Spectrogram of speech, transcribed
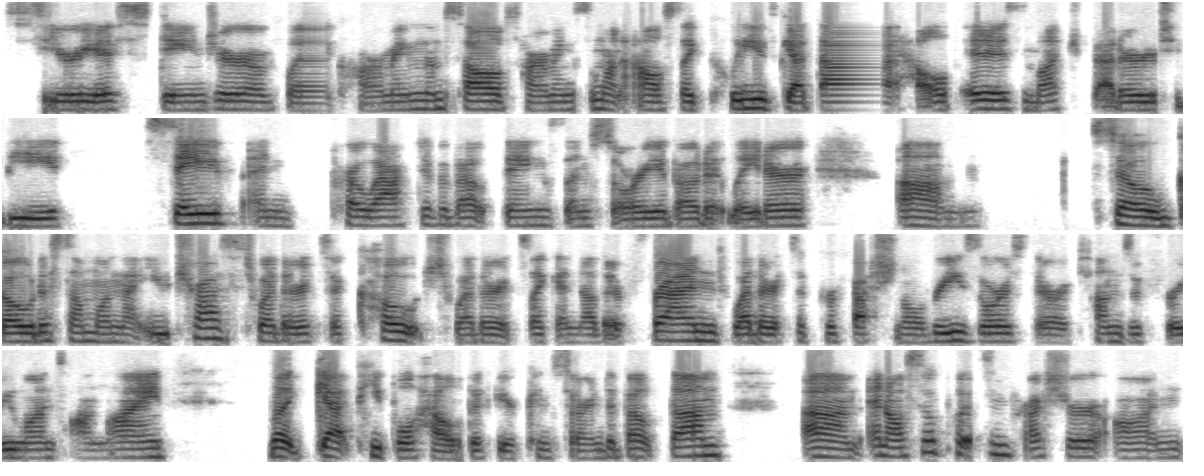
serious danger of like harming themselves harming someone else like please get that help. It is much better to be safe and proactive about things than sorry about it later. Um, so go to someone that you trust whether it's a coach whether it's like another friend whether it's a professional resource. There are tons of free ones online. Like get people help if you're concerned about them um, and also put some pressure on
